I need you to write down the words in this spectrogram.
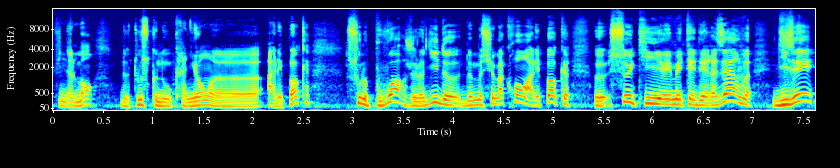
finalement, de tout ce que nous craignions à l'époque, sous le pouvoir, je le dis, de, de M. Macron. À l'époque, ceux qui émettaient des réserves disaient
